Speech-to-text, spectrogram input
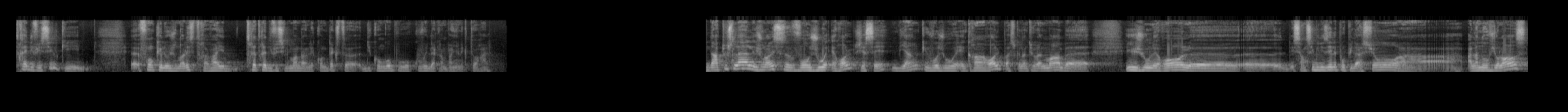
très difficiles qui euh, font que le journaliste travaille très très difficilement dans le contexte du Congo pour couvrir la campagne électorale. Dans tout cela, les journalistes vont jouer un rôle, je sais bien qu'ils vont jouer un grand rôle parce que naturellement, ben, ils jouent le rôle euh, euh, de sensibiliser les populations à, la non-violence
